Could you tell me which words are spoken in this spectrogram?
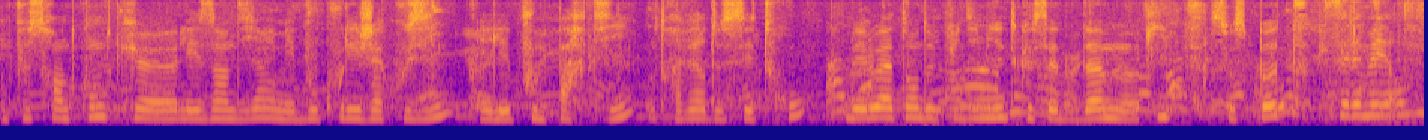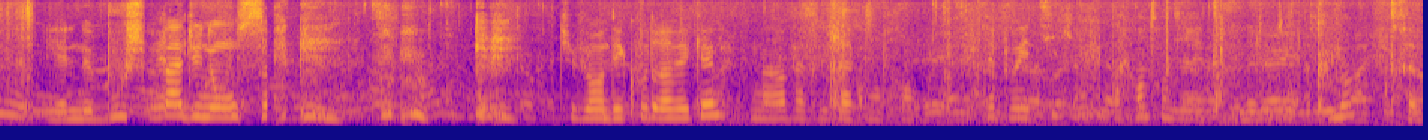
On peut se rendre compte que les Indiens aimaient beaucoup les jacuzzis et les poules parties au travers de ces trous. Mélo attend depuis 10 minutes que cette dame quitte ce spot C'est la meilleure vue. et elle ne bouge pas d'une once. tu veux en découdre avec elle Non, parce que je la comprends. C'est très poétique. hein. Par contre, on dirait Trump de dos. Comment Trump.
